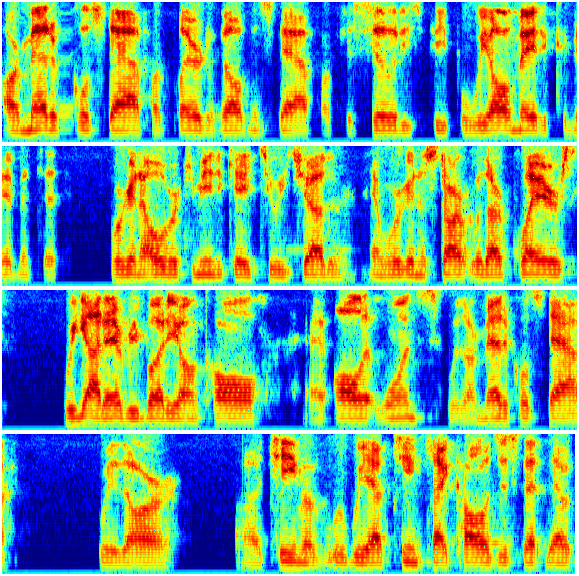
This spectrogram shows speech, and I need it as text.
our medical staff, our player development staff, our facilities people. We all made a commitment to we're going to over communicate to each other, and we're going to start with our players. We got everybody on call at, all at once with our medical staff, with our uh, team of we have team psychologists that, that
